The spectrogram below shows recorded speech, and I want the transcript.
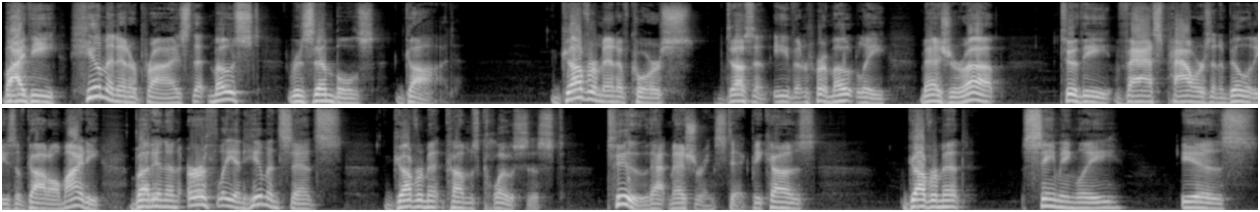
by the human enterprise that most resembles God. Government, of course, doesn't even remotely measure up to the vast powers and abilities of God Almighty, but in an earthly and human sense, government comes closest to that measuring stick because government seemingly is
